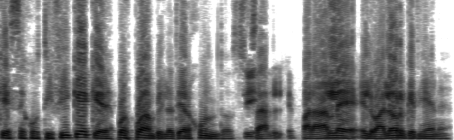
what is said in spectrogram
que se justifique que después puedan pilotear juntos. Sí. O sea, para darle el valor que tiene.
